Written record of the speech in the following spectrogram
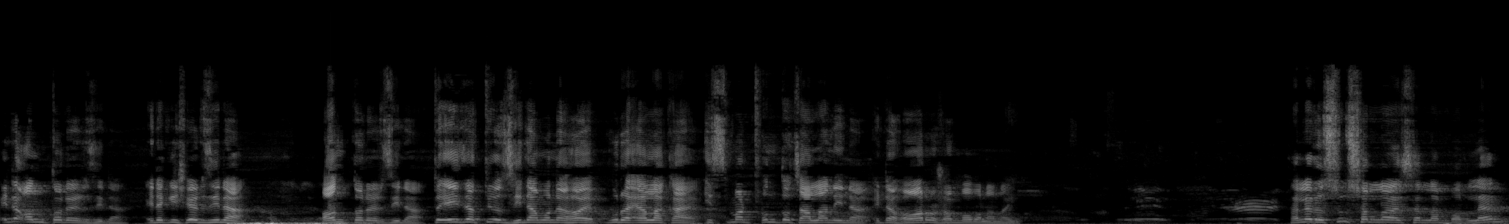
এটা অন্তরের জিনা। এটা কিসের জিনা? অন্তরের জিনা। তো এই জাতীয় জিনা মনে হয় পুরো এলাকায়। স্মার্টফোন তো চালানি না। এটা হওয়ারও সম্ভাবনা নাই। তাহলে রসুল সাল্লাহ সাল্লাম বললেন,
